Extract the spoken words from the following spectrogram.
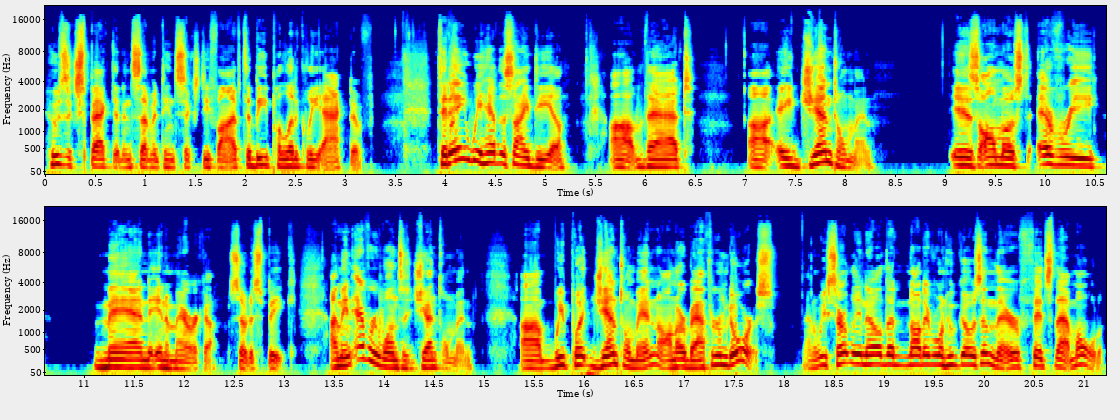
who's expected in 1765 to be politically active. Today we have this idea uh, that uh, a gentleman is almost every man in America, so to speak. I mean, everyone's a gentleman. Uh, we put gentlemen on our bathroom doors, and we certainly know that not everyone who goes in there fits that mold.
